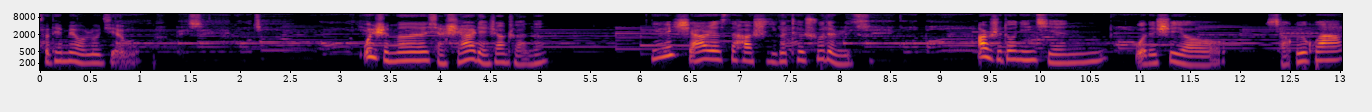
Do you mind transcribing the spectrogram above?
昨天没有录节目。为什么想十二点上传呢？因为十二月四号是一个特殊的日子。二十多年前，我的室友小桂花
